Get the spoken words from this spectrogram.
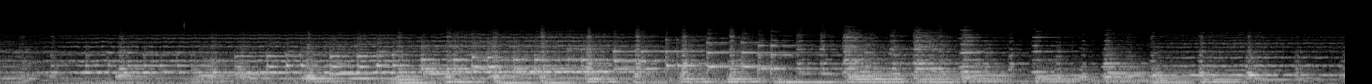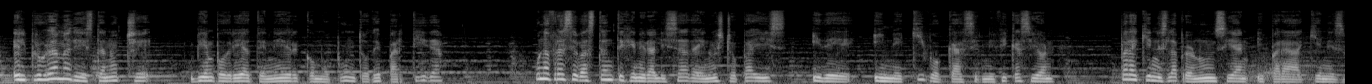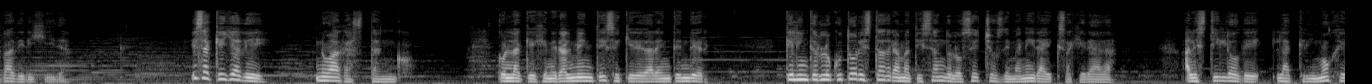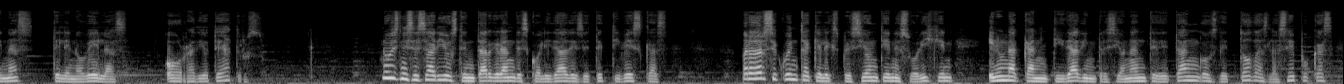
El programa de esta noche bien podría tener como punto de partida una frase bastante generalizada en nuestro país y de inequívoca significación para quienes la pronuncian y para quienes va dirigida. Es aquella de no hagas tango, con la que generalmente se quiere dar a entender que el interlocutor está dramatizando los hechos de manera exagerada, al estilo de lacrimógenas telenovelas o radioteatros. No es necesario ostentar grandes cualidades detectivescas para darse cuenta que la expresión tiene su origen en una cantidad impresionante de tangos de todas las épocas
